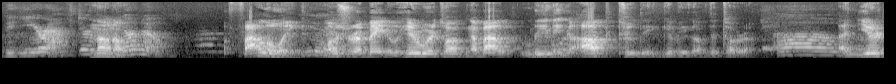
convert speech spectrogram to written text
The year after? No, no. No, no. Following Yeah. Moshe Rabbeinu, here we're talking about leading up to the giving of the Torah. Oh. And you're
